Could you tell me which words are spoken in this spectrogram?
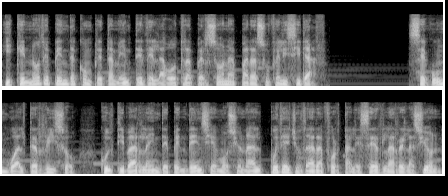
y que no dependa completamente de la otra persona para su felicidad. Según Walter Rizzo, cultivar la independencia emocional puede ayudar a fortalecer la relación,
